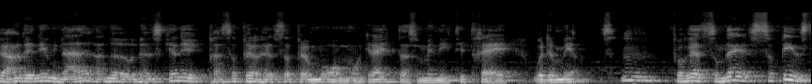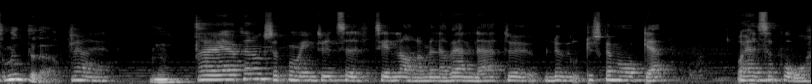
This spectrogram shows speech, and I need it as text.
Ja, det är nog nära nu och nu ska ni passa på att hälsa på mormor Greta som är 93 och dement. Mm. För rätt som det är så finns de inte där. Nej. Mm. Nej, jag kan också få intuitivt till någon av mina vänner att du, du, du ska åka och hälsa på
